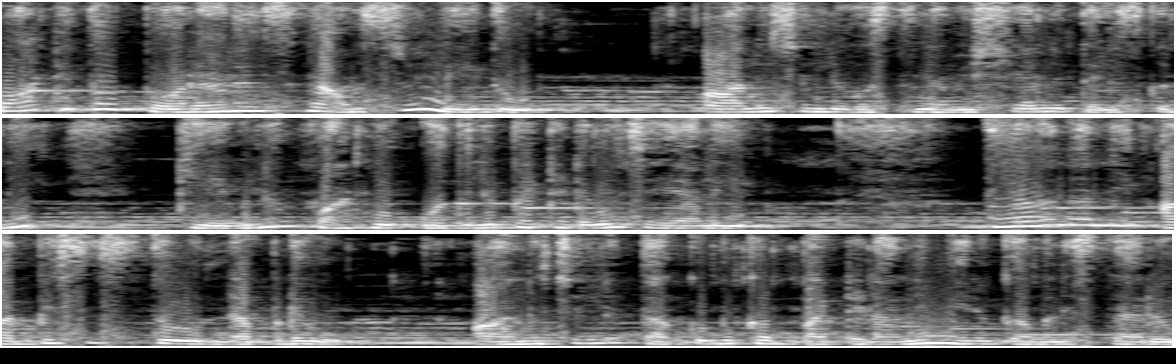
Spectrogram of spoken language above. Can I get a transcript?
వాటితో పోరాడాల్సిన అవసరం లేదు. ఆలోచనలు వస్తున్న విషయాన్ని తెలుసుకుని కేవలం వాటిని వదిలిపెట్టడమే చేయాలి. ధ్యానాన్ని అభ్యసిస్తూ ఉన్నప్పుడు ఆలోచనలు తగ్గుముఖం పట్టడాన్ని మీరు గమనిస్తారు.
